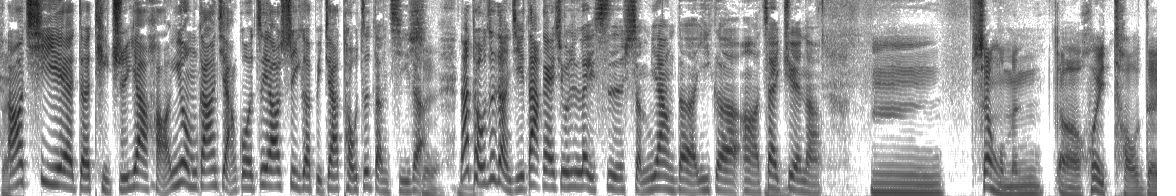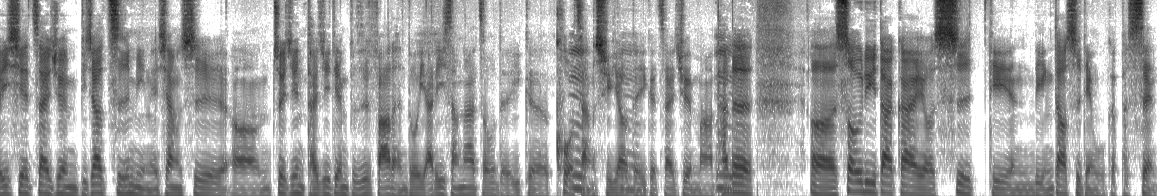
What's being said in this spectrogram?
然后企业的体质要好，因为我们刚刚讲过，这要是一个比较投资等级的。是。那投资等级。大概就是类似什么样的一个呃债券呢？嗯，像我们呃会投的一些债券比较知名的，像是呃最近台积电不是发了很多亚利桑那州的一个扩张需要的一个债券吗？它的呃收益率大概有四点零到四点五个 percent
